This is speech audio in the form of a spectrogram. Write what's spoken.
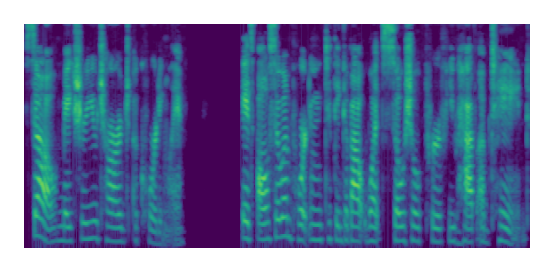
So make sure you charge accordingly. It's also important to think about what social proof you have obtained.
